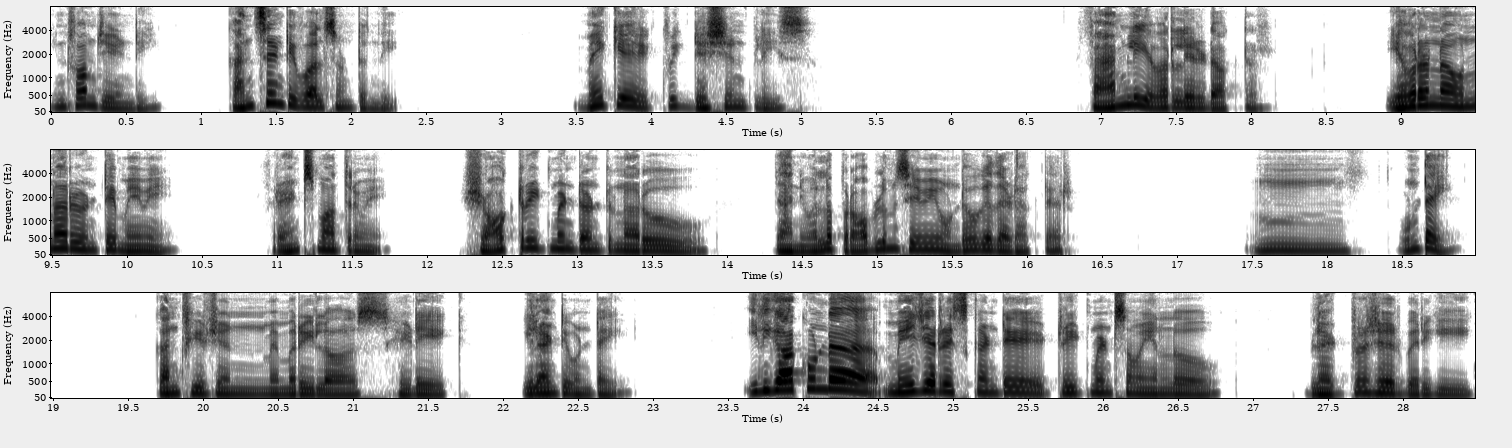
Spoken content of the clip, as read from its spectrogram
ఇన్ఫామ్ చేయండి. కన్సెంట్ ఇవ్వాల్సి ఉంటుంది. Make a quick decision please. Family ఎవరు లేరు డాక్టర్. ఎవరన్నా ఉన్నారు అంటే మేమే. ఫ్రెండ్స్ మాత్రమే. షాక్ ట్రీట్మెంట్ అంటున్నారు. దానివల్ల ప్రాబ్లమ్స్ ఏమీ ఉండవు కదా డాక్టర్. ఉంటాయి. కన్ఫ్యూజన్ మెమరీ లాస్ హెడేక్ ఇలాంటివి ఉంటాయి. ఇది కాకుండా మేజర్ రిస్క్ అంటే ట్రీట్మెంట్ సమయంలో బ్లడ్ ప్రెషర్ పెరిగి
